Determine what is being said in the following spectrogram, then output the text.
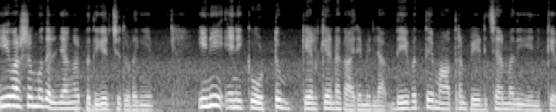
ഈ വർഷം മുതൽ ഞങ്ങൾ പ്രതികരിച്ചു തുടങ്ങി. ഇനി എനിക്ക് ഒട്ടും കേൾക്കേണ്ട കാര്യമില്ല. ദൈവത്തെ മാത്രം പേടിച്ചാൽ മതി എനിക്ക്.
